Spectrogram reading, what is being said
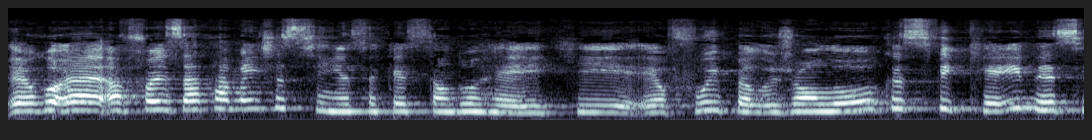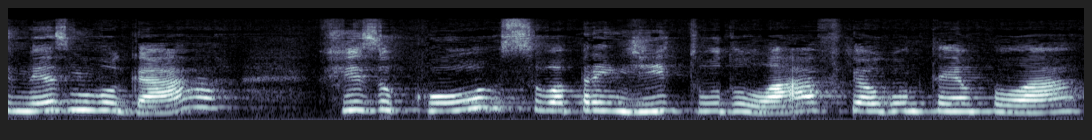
Eu, é, foi exatamente assim, essa questão do rei, que eu fui pelo João Lucas, fiquei nesse mesmo lugar, fiz o curso, aprendi tudo lá, fiquei algum tempo lá.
